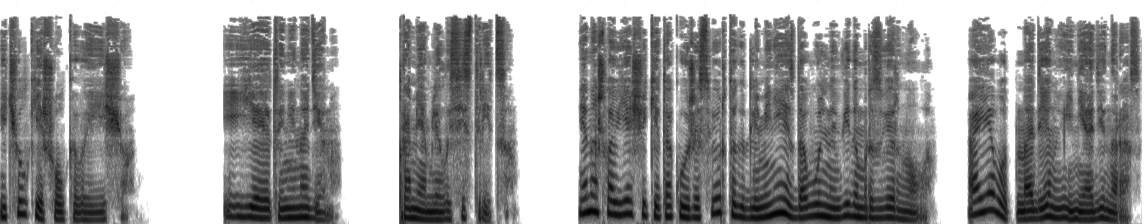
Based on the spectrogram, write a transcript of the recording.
и чулки шелковые еще. Я это не надену. промямлила сестрица. Я нашла в ящике такой же сверток для меня и с довольным видом развернула. А я вот надену и не один раз.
